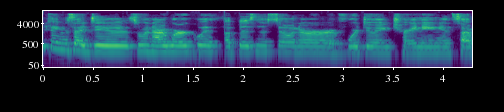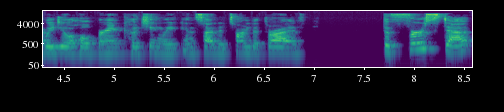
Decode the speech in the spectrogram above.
the things I do is when I work with a business owner, if we're doing training inside, we do a whole brand coaching week inside of Time to Thrive. The first step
